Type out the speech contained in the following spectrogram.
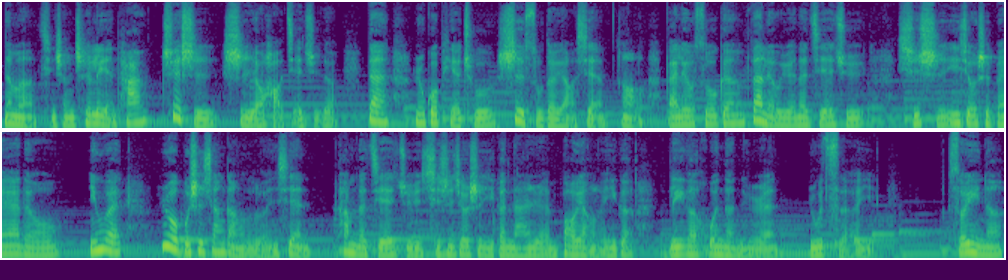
那么《倾城之恋》它确实是有好结局的。但如果撇除世俗的表现啊、白流苏跟范柳原的结局其实依旧是悲哀的哦。因为若不是香港沦陷，他们的结局其实就是一个男人包养了一个离了婚的女人，如此而已。所以呢，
